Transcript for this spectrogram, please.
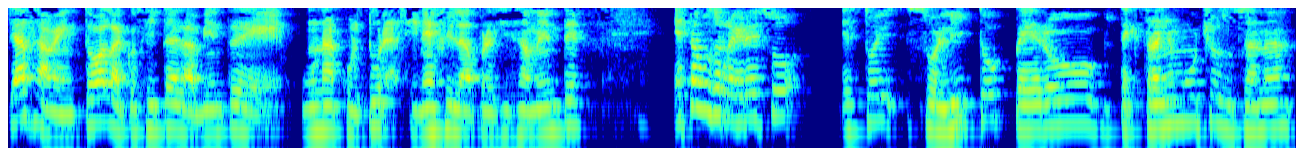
ya saben, toda la cosita del ambiente de una cultura cinéfila precisamente. Estamos de regreso, estoy solito, pero te extraño mucho, Susana.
